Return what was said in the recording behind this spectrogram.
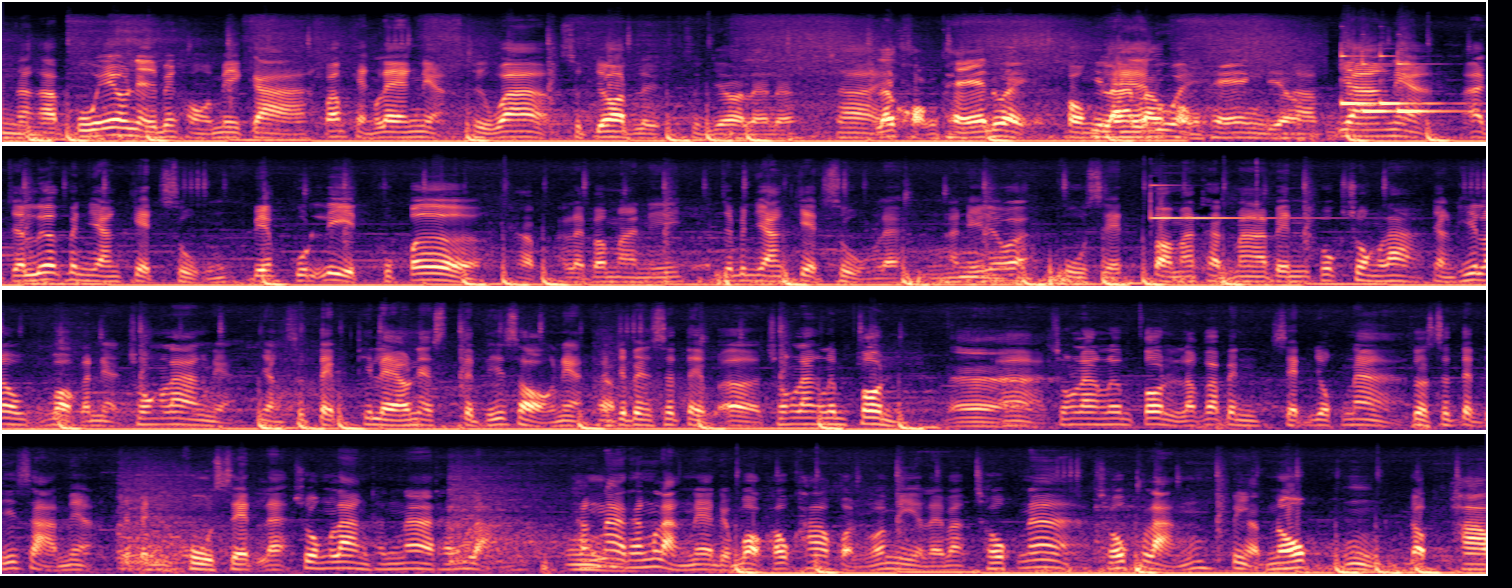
ม นะครับฟูเอลเนี่ยจะเป็นของอเมริกา ความแข็งแรงเนี่ยถือว่าสุดยอดเลย สุดยอดแล้วนะ ใช่ แล้วของแท้ด้วยของที่ร้านแท้เราด้วยของแท้อย่างเดียว ครับยางเนี่ยอาจจะเลือกเป็นยางเกรดสูงเบียบกุดลีดคูเปอร์ครับอะไรประมาณนี้จะเป็นยางเกรดสูงแล้วอันนี้เรียกว่าฟูลเซตต่อมาถัดมาเป็นพวกช่วงล่างอย่างที่เราบอกกันเนี่ยช่วงล่างเนี่ยอย่างสเต็ปที่แล้วเนี่ยสเต็ปที่สองเนี่ยมันจะเป็นสเต็ปเอ่อช่วงล่างเริ่มต้นอ่า อ่าช่วงล่างเริ่มต้นแล้วก็เป็นเซตยกหน้าส่วนสเต็ปที่สามเนี่ยจะเป็นฟูลเซตและช่วงล่างทั้งหน้าทั้งหลังทั้งหน้าทั้งหลังเนี่ยเดี๋ยวบอกคร่าวๆก่อนว่ามีอะไรบ้างโชกหน้าโชกหลังปีกนกอืม ดอกเผา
